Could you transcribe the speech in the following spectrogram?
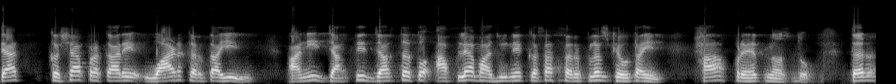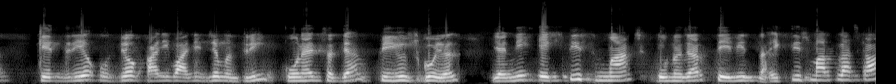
त्यात कशा प्रकारे वाढ करता येईल आणि जास्तीत जास्त तो आपल्या बाजूने कसा सरप्लस ठेवता येईल हा प्रयत्न असतो. तर केंद्रीय उद्योग आणि वाणिज्य मंत्री कोण आहेत सध्या? पियुष गोयल यांनी एकतीस मार्च दोन हजार तेवीस ला एकतीस मार्चलाच का?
